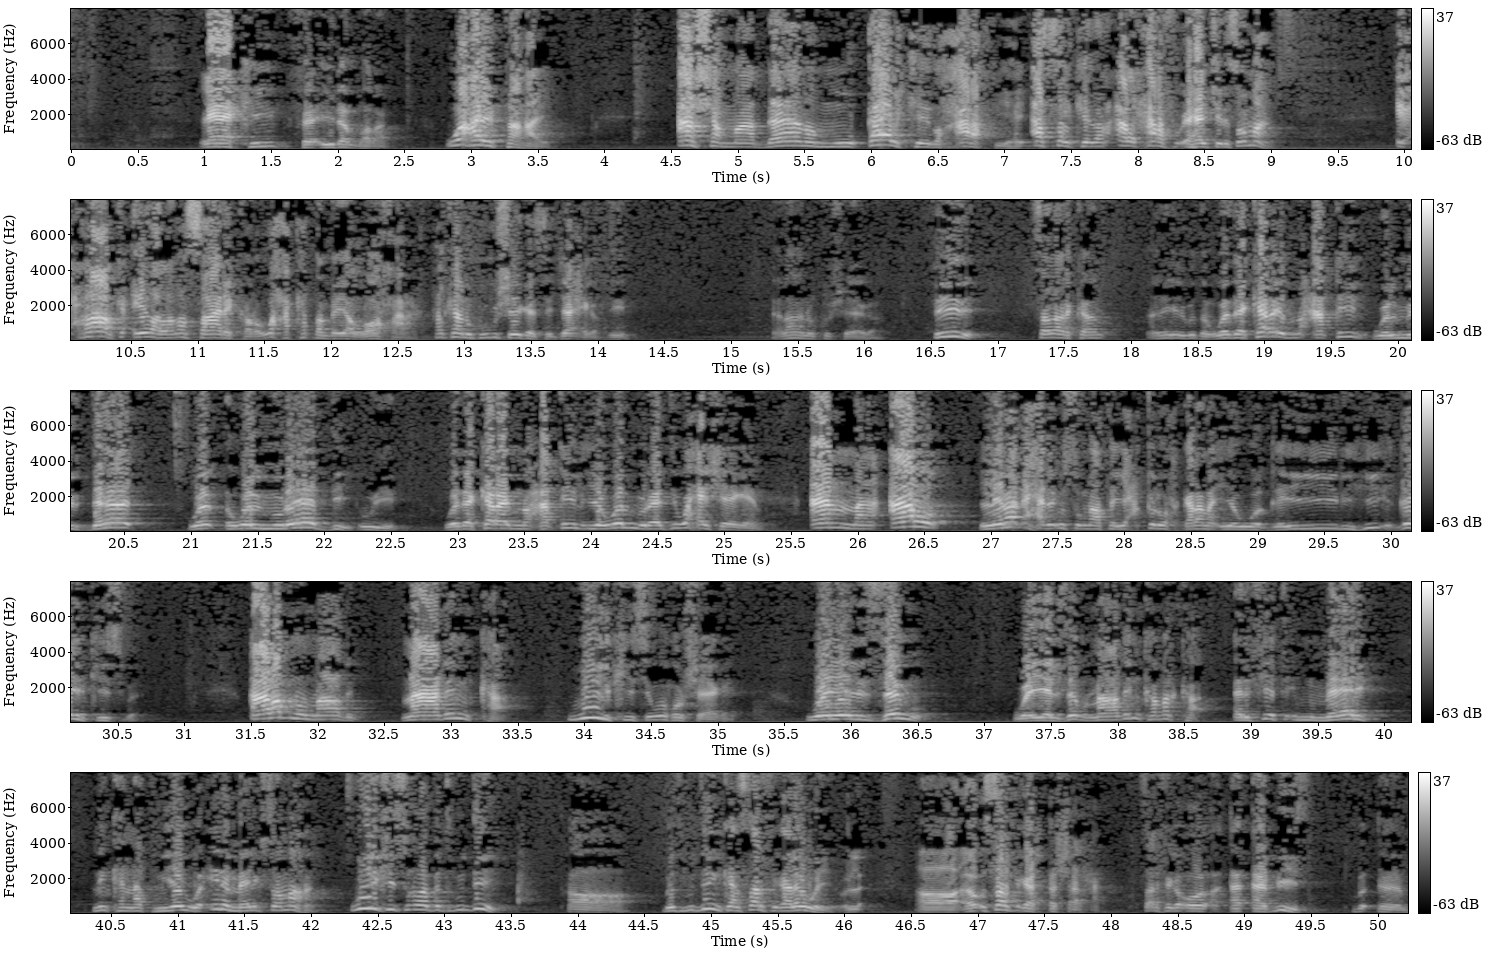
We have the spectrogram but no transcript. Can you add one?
Laakiin faa'iida badan. Waxay tahay asha maadaama muuqaalkeedu xaraf yahay asalkeedana al xaraf u ahaan jiray soo maha icraabka iyada lama saari karo. Waxa ka dambeeya loo xara. Halkaanu kugu sheegaa sajaaxiga fiiri. Meelahaanu ku sheegaa. Fiiri sadarkan aniga igu da wadakara ibnu caqiil walmirdaad walmuraadi uu yidhi. Wadakara ibnu caqiil iyo walmuraadi waxay sheegeen ana al liman axaday usugnaatay yacqil wax garana iyo wagayrihi gayrkiisba. Qaala bnu naadim naadimka wiilkiisi wuxuu sheegay wayalzamu wayalzamu naadimka marka alfiyata ibnu malik ninka nadmiyey waa ina malik soo maaha wiilkiisuna waa badrudiin badrudiinkan sarfiga le wey sarfiga sharxa sarfiga oo aabihiis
